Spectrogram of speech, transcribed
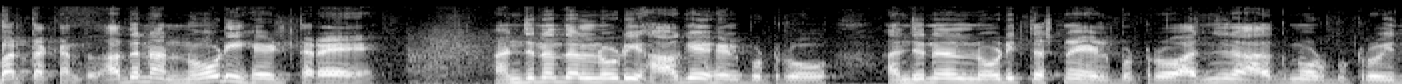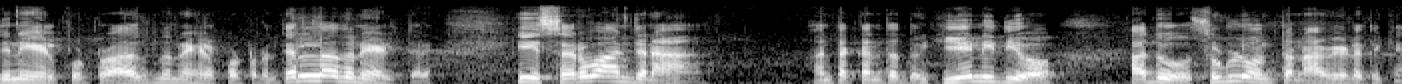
ಬರ್ತಕ್ಕಂಥದ್ದು. ಅದನ್ನು ನೋಡಿ ಹೇಳ್ತಾರೆ. ಅಂಜನದಲ್ಲಿ ನೋಡಿ ಹಾಗೆ ಹೇಳ್ಬಿಟ್ರು, ಅಂಜನದಲ್ಲಿ ನೋಡಿದ ತಕ್ಷಣ ಹೇಳ್ಬಿಟ್ರು, ಅಂಜನ ಅದು ನೋಡ್ಬಿಟ್ರು, ಇದನ್ನೇ ಹೇಳ್ಕೊಟ್ರು, ಅದನ್ನ ಹೇಳ್ಕೊಟ್ರು ಅಂತೆಲ್ಲದನ್ನು ಹೇಳ್ತಾರೆ. ಈ ಸರ್ವಾಂಜನ ಅಂತಕ್ಕಂಥದ್ದು ಏನಿದೆಯೋ ಅದು ಸುಳ್ಳು ಅಂತ ನಾವು ಹೇಳೋದಕ್ಕೆ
